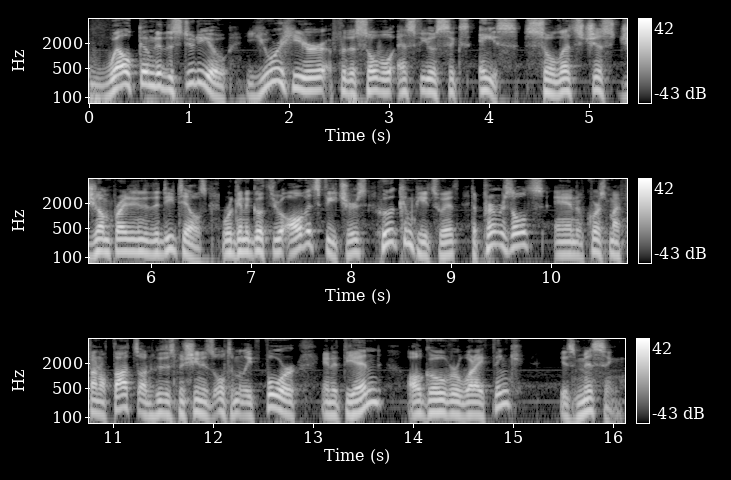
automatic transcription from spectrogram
Welcome to the studio. You're here for the Sovol SV06 Ace. So let's just jump right into the details. We're going to go through all of its features, who it competes with, the print results, and of course my final thoughts on who this machine is ultimately for. And at the end, I'll go over what I think is missing.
